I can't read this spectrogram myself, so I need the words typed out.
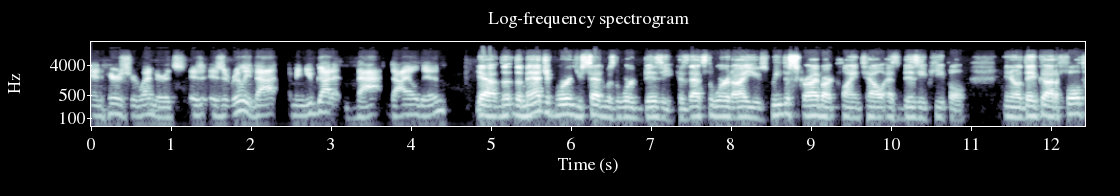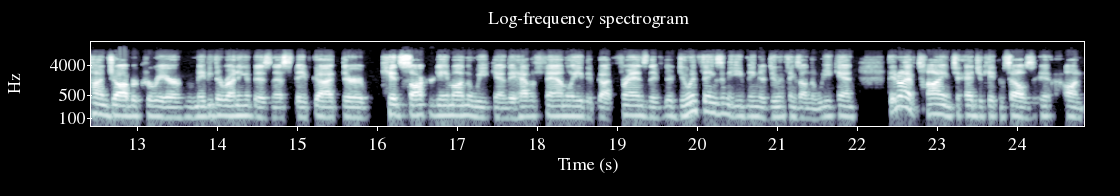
and here's your lender. It's is is it really that? I mean, you've got it that dialed in. Yeah, the, the magic word you said was the word busy because that's the word I use. We describe our clientele as busy people you know they've got a full-time job or career maybe they're running a business they've got their kids soccer game on the weekend they have a family they've got friends they are doing things in the evening they're doing things on the weekend. They don't have time to educate themselves eh, on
